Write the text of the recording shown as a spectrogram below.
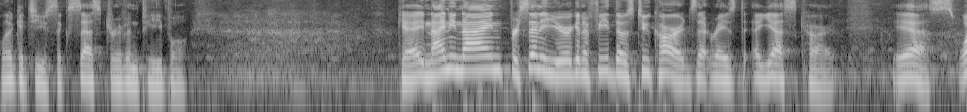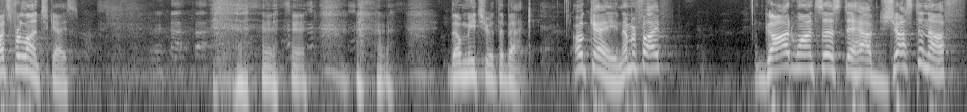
Look at you, success driven people. Okay, 99% of you are going to feed those two cards that raised a yes card. Yes. What's for lunch, guys? They'll meet you at the back. Okay, number five. God wants us to have just enough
